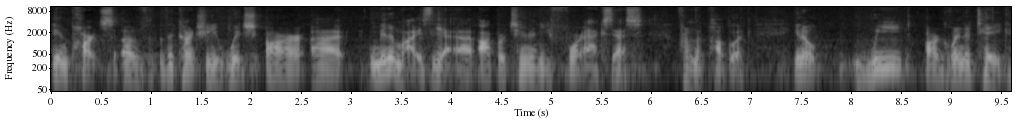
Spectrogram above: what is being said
in parts of the country which are uh, minimize the uh, opportunity for access from the public. You know, we are going to take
